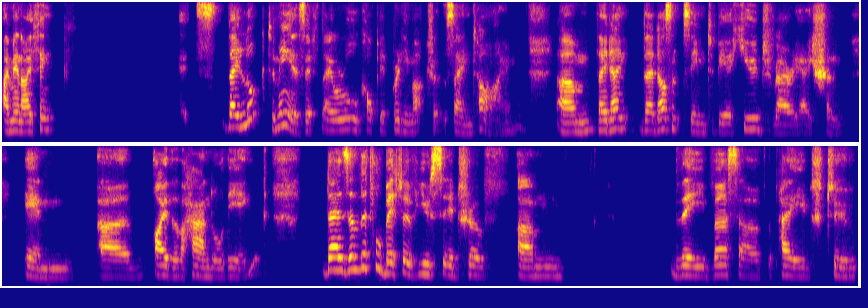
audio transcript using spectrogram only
I mean, I think they look to me as if they were all copied pretty much at the same time. Um, they don't. There doesn't seem to be a huge variation in uh, either the hand or the ink. There's a little bit of usage of um, the versa of the page to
